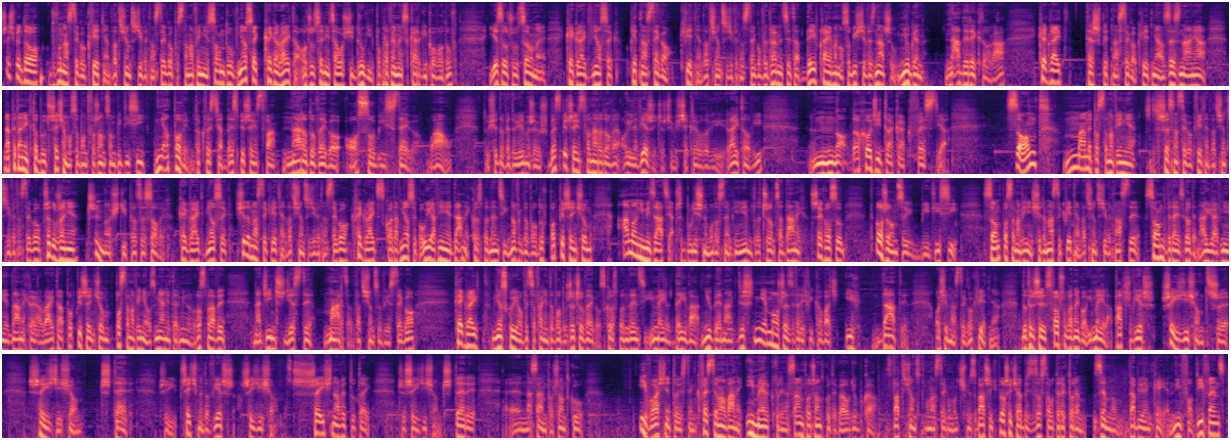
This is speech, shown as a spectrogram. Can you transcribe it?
Przejdźmy do 12 kwietnia 2019 postanowienie sądu. Wniosek Craiga Wrighta o odrzucenie całości drugiej poprawionej skargi powodów jest odrzucony. Craig Wright wniosek 15 kwietnia 2019. Wybrany cytat Dave Kleiman osobiście wyznaczył Newgen na dyrektora. Craig Wright też 15 kwietnia zeznania. Na pytanie, kto był trzecią osobą tworzącą BTC, nie odpowiem. To kwestia bezpieczeństwa narodowego, osobistego. Wow, tu się dowiadujemy, że już bezpieczeństwo narodowe, o ile wierzyć oczywiście Craigowi Wrightowi, no dochodzi taka kwestia. Sąd, mamy postanowienie z 16 kwietnia 2019, przedłużenie czynności procesowych. Wright, wniosek 17 kwietnia 2019. Craig Wright składa wniosek o ujawnienie danych korespondencji nowych dowodów pod pieczęcią anonimizacja przed publicznym udostępnieniem dotycząca danych trzech osób tworzących BTC. Sąd, postanowienie 17 kwietnia 2019. Sąd wydaje zgodę na ujawnienie danych Wrighta pod pieczęcią postanowienia o zmianie terminu rozprawy na dzień 30 marca 2020. Kegwright wnioskuje o wycofanie dowodu rzeczowego z korespondencji e-mail Dave'a Nugena, gdyż nie może zweryfikować ich daty 18 kwietnia. Dotyczy sfałszowanego e-maila patrz wiersz 63-64. Czyli przejdźmy do wiersza 66 nawet tutaj, czy 64 e, na samym początku i właśnie to jest ten kwestionowany e-mail, który na samym początku tego audiobooka z 2012 mogliśmy zobaczyć. Proszę Cię, abyś został dyrektorem ze mną WNK Info Defense.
